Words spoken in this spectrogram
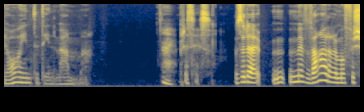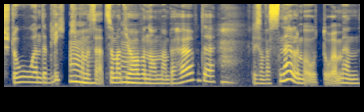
jag är inte din mamma. Nej, precis sådär med varm och förstående blick mm. på något sätt. Som att mm. jag var någon man behövde liksom vara snäll mot då. Men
